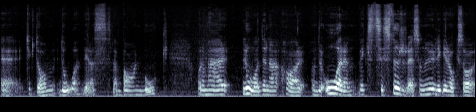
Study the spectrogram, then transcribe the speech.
eh, tyckte om då, deras barnbok. Och de här lådorna har under åren växt sig större så nu ligger också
